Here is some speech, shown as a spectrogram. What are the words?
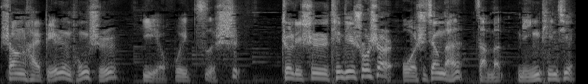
伤害别人同时。也会自噬。这里是天天说事儿，我是江南，咱们明天见。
